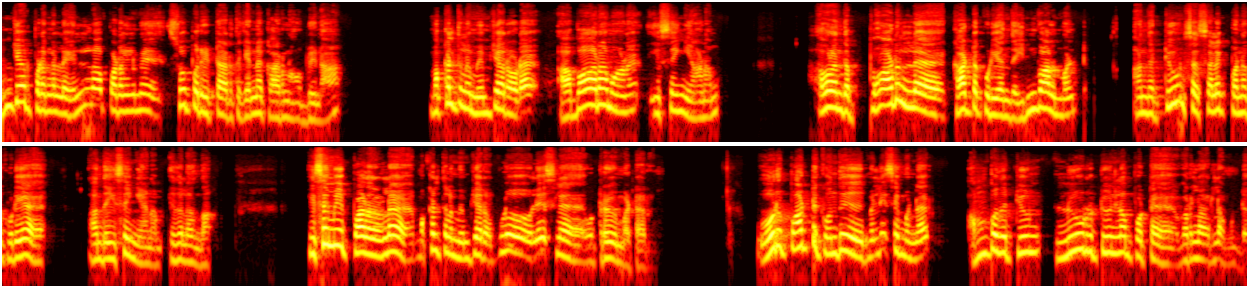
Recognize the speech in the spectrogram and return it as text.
எம்ஜிஆர் படங்களில் எல்லா படங்களுமே சூப்பர் ஹிட் ஆகிறதுக்கு என்ன காரணம் அப்படின்னா மக்கள் தலைமை எம்ஜிஆரோட அபாரமான இசை ஞானம் அவர் அந்த பாடலில் காட்டக்கூடிய அந்த இன்வால்மெண்ட் அந்த டியூன்ஸை செலக்ட் பண்ணக்கூடிய அந்த இசை ஞானம் இதெல்லாம் தான் இசையமைப்பாளர்களை மக்கள் தலைமை எம்ஜிஆர் அவ்வளோ லேஸில் விட்டுறவே மாட்டார். ஒரு பாட்டுக்கு வந்து மெல்லிசை மன்னர் ஐம்பது டியூன் நூறு டியூன்லாம் போட்ட வரலாறுலாம் உண்டு.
